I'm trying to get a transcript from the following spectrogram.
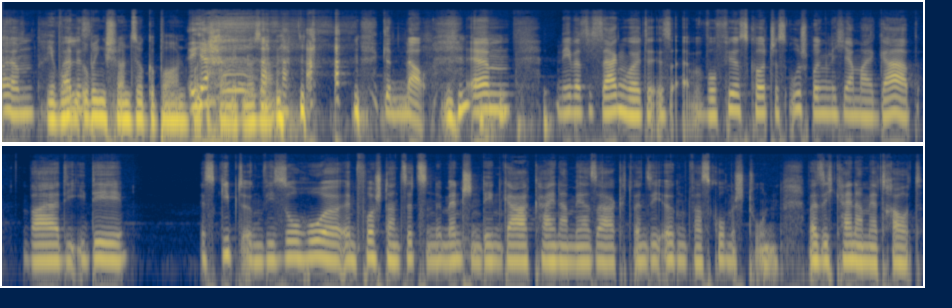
ähm, Wir wurden übrigens schon so geboren, wollte ja. ich damit nur sagen. genau. Mhm. ähm, nee, was ich sagen wollte, ist, wofür es Coaches ursprünglich ja mal gab, war die Idee, es gibt irgendwie so hohe im Vorstand sitzende Menschen, denen gar keiner mehr sagt, wenn sie irgendwas komisch tun, weil sich keiner mehr traut.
